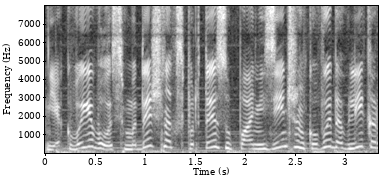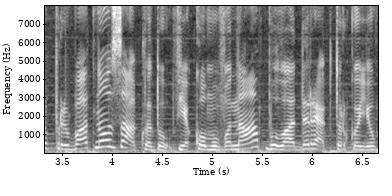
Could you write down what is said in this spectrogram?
Як виявилось, медичну експертизу пані Зінченко видав лікар приватного закладу, в якому вона була директоркою.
